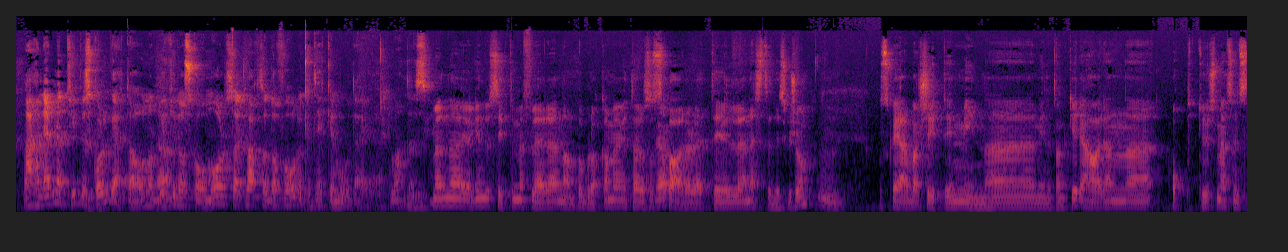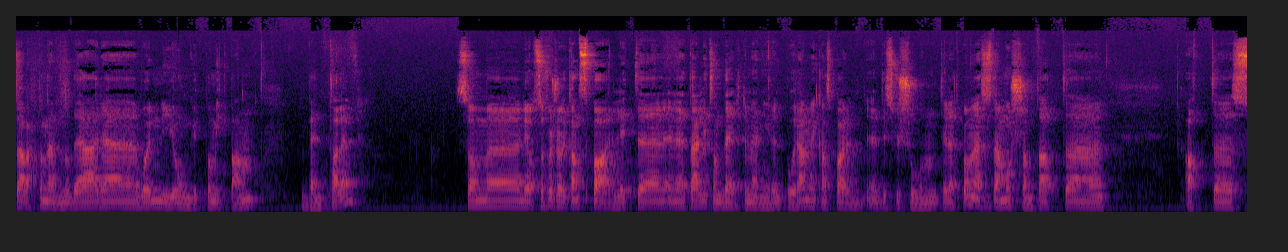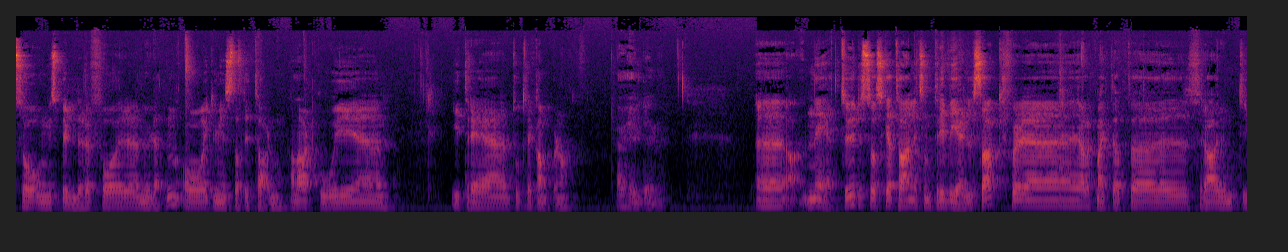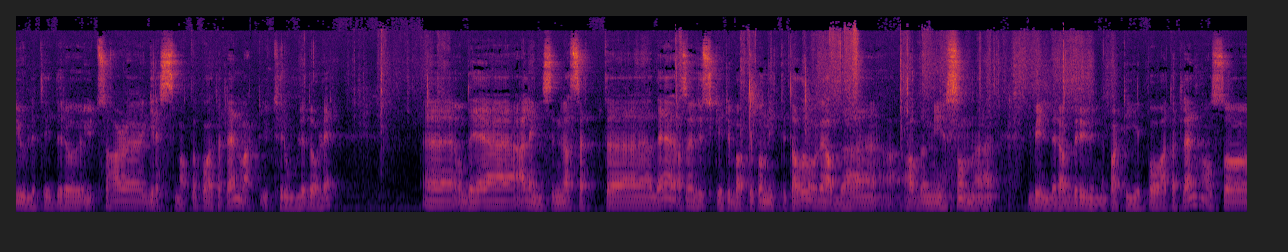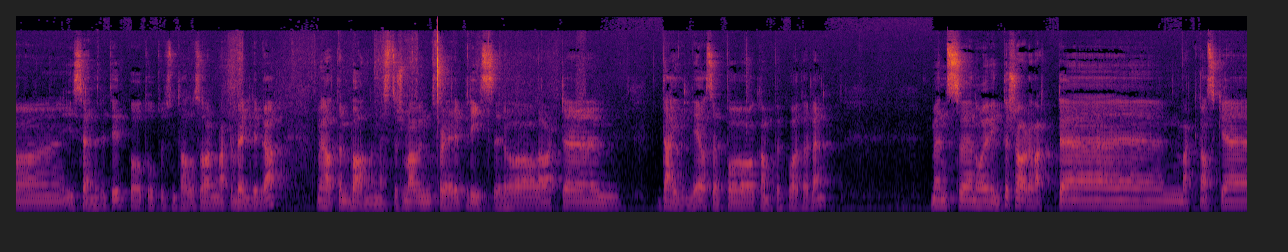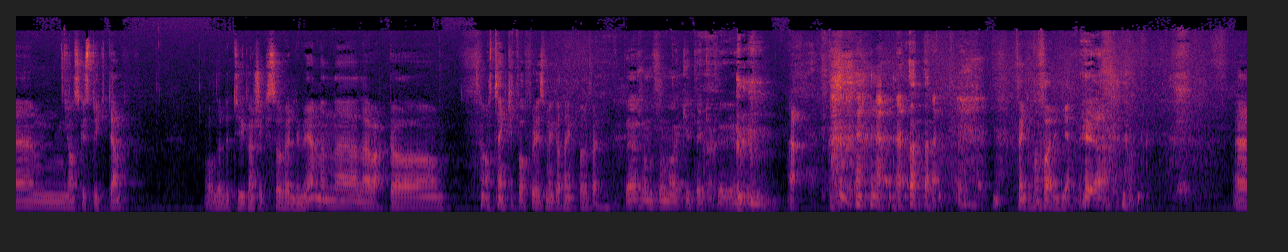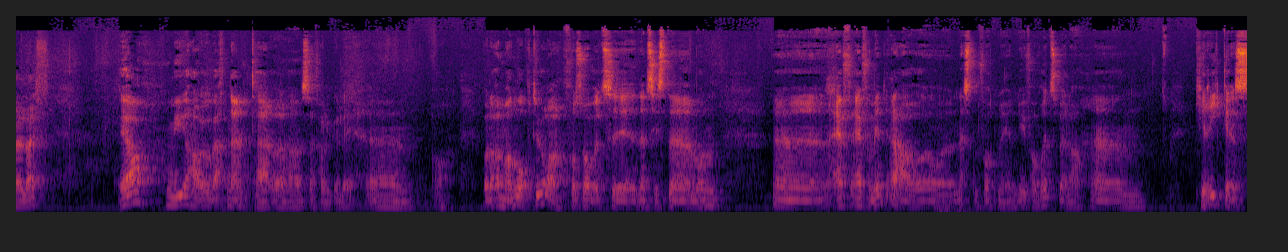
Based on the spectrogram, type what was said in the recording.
Nei, Han er vel en typisk goalgetter, og når du Ja. ikke skårer mål, så er det klart at da får du kritikken mot deg automatisk. Men eh, Jørgen, du sitter med flere navn på blokka, men vi tar også Ja. sparer det til neste diskusjon. Så skal jeg bare skyte inn mine, mine tanker. Jeg har en eh, opptur som jeg syns er verdt å nevne. Og det er eh, vår nye unggutt på midtbanen, Bent Taleb. Som eh, vi også for så vidt kan spare litt Det er litt sånn delte meninger rundt bordet men vi kan spare diskusjonen til etterpå. Men jeg syns det er morsomt at at så unge spillere får muligheten, og ikke minst at de tar den. Han har vært god i, i tre- to-tre kamper nå. Jeg er helt enig. Eh, nedtur, så skal jeg ta en litt sånn triviell sak. For jeg, jeg har lagt merke til at uh, fra rundt juletider og ut så har gressmatta på Etatlen vært utrolig dårlig. Uh, og det er lenge siden vi har sett det. Altså, jeg husker tilbake på 90-tallet hvor vi hadde, hadde mye sånne bilder av brune partier på Etertlen. Også i senere tid, på 2000-tallet, så har den vært veldig bra. Vi har hatt en banemester som har vunnet flere priser, og det har vært deilig å se på kamper på Etertlen. Mens eh, nå i vinter så har det vært, eh, vært ganske, ganske stygt igjen. Og det betyr kanskje ikke så veldig mye, men eh, det er verdt å, å tenke på for de som ikke har tenkt på det før. Det er sånn som arkitekter gjør. tenker på farge. ja. Eh, Leif? Ja, mye har jo vært nevnt her, selvfølgelig. Eh, Og, og det er mange oppturer, for så vidt, den siste måneden. Eh, Jeg, for min del har nesten fått meg en ny favorittspiller. Eh, Kirikes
